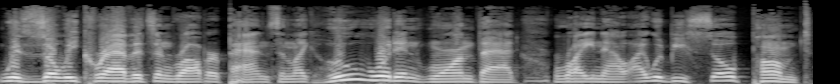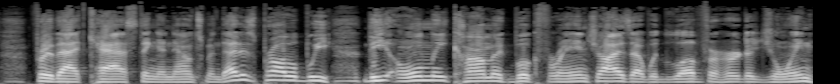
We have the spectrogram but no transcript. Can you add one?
with Zoe Kravitz and Robert Pattinson. Like, who wouldn't want that right now? I would be so pumped for that casting announcement. That is probably the only comic book franchise I would love for her to join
